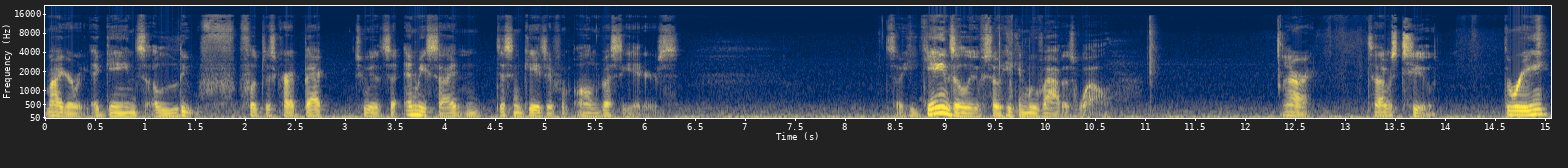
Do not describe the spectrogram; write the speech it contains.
Meiger gains Aloof. Flip this card back to its enemy side and disengage it from all investigators. So he gains Aloof, so he can move out as well. Alright, so that was two. Three,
